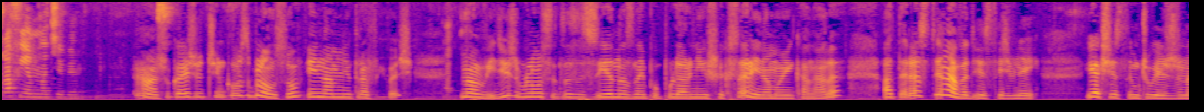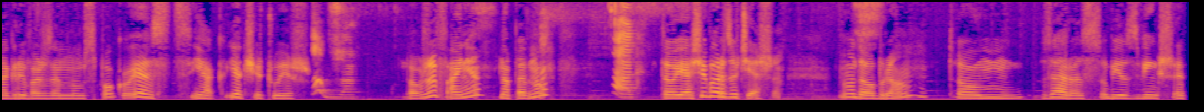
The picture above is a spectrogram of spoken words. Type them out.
trafiłem na ciebie. A, szukałeś odcinków z Bloonsów i na mnie trafiłeś. No widzisz, Bloonsy to jest jedna z najpopularniejszych serii na moim kanale, a teraz ty nawet jesteś w niej. Jak się z tym czujesz, że nagrywasz ze mną? Spoko jest? Jak? Jak się czujesz? Dobrze. Dobrze? Fajnie? Na pewno? Tak. To ja się bardzo cieszę. No dobra, to zaraz sobie zwiększę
